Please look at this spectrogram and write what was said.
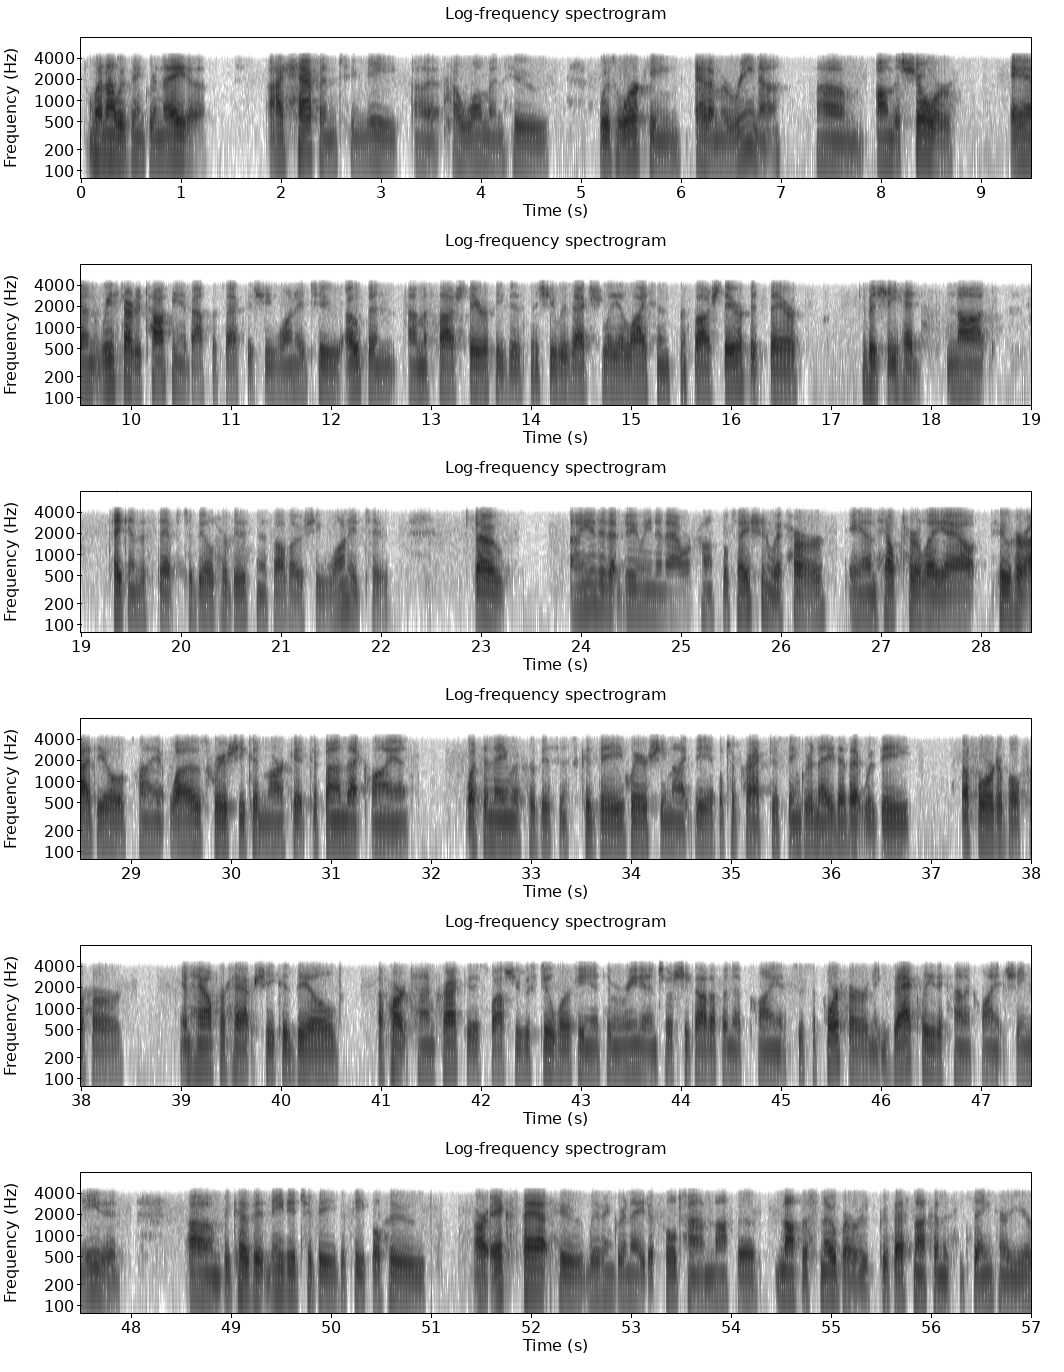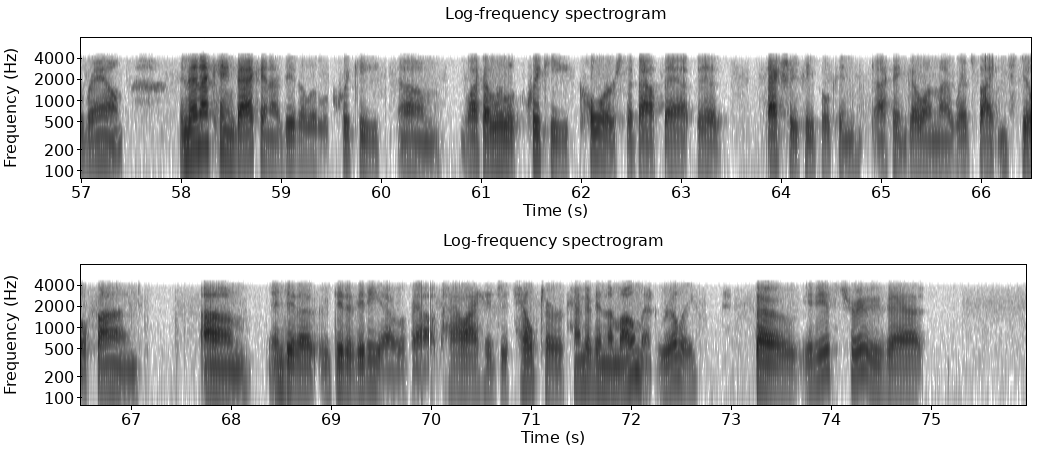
when I was in Grenada, I happened to meet a, a woman who was working at a marina um, on the shore, and we started talking about the fact that she wanted to open a massage therapy business. She was actually a licensed massage therapist there, but she had not taken the steps to build her business, although she wanted to. So I ended up doing an hour consultation with her and helped her lay out who her ideal client was, where she could market to find that client, what the name of her business could be, where she might be able to practice in Grenada that would be affordable for her and how perhaps she could build a part-time practice while she was still working at the marina until she got up enough clients to support her and exactly the kind of clients she needed um, because it needed to be the people who are expat who live in Grenada full time, not the not the snowbirds because that's not going to sustain her year round. And then I came back and I did a little quickie, um, like a little quickie course about that that actually people can I think go on my website and still find um, and did a did a video about how I had just helped her kind of in the moment, really. So it is true that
